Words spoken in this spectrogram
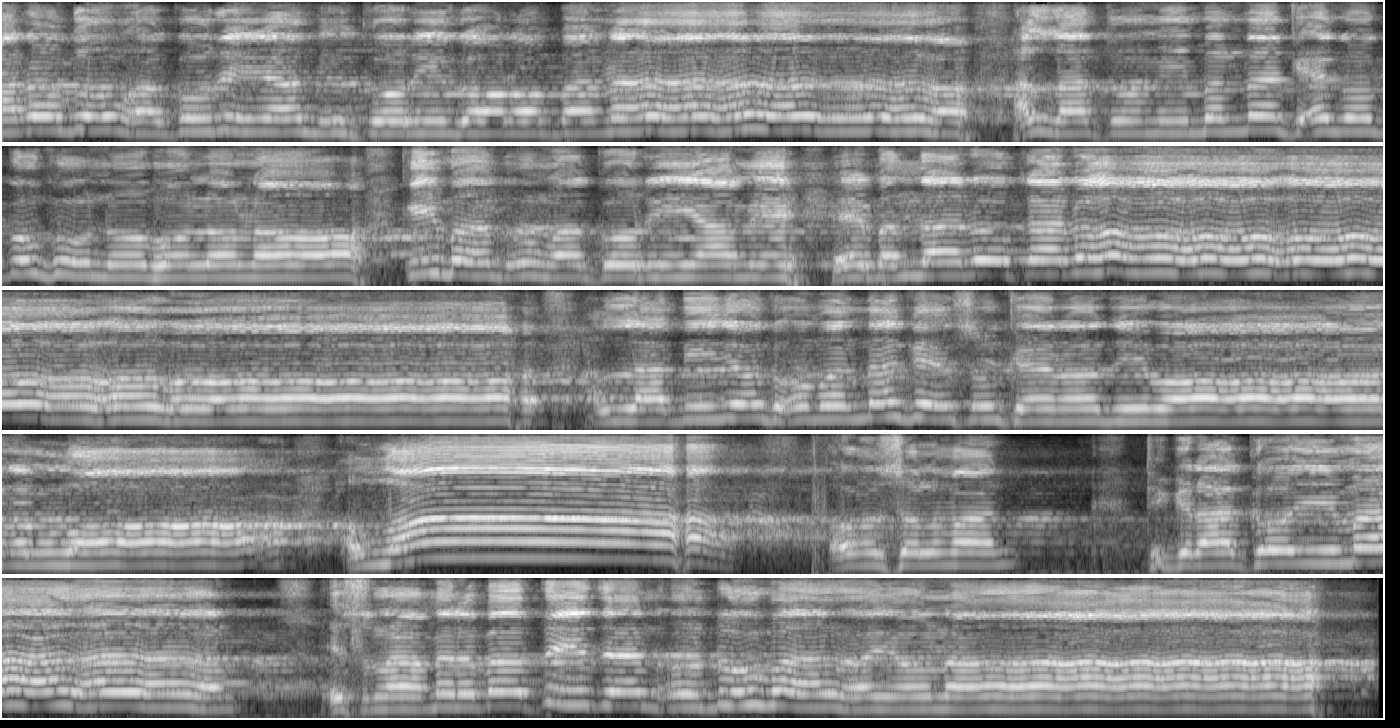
আরও দোয়া করি, আমি করি গরবানা আল্লাহ তুমি বান্দাকে গো কখনো ভুলো না। কিবা দোয়া করি আমি, এ বান্দারও কারও। আল্লাহ দিজ ঘুমান্দাকে সুখের জীবন, আল্লাহ। আল্লাহ! ও মুসলমান ঠিক রাখো ইমান ইসলামের বাতি যেন ডুবায় না।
